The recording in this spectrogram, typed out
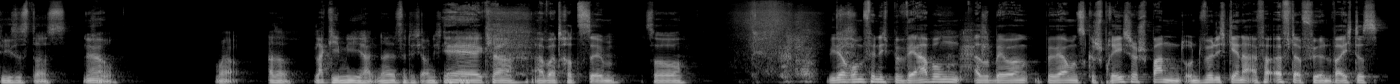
dieses, das. Ja. So. Ja. Also Lucky Me halt, ne? Ist natürlich auch nicht Ja, ja, klar, aber trotzdem, so. Wiederum finde ich Bewerbung, also Be Bewerbungsgespräche spannend und würde ich gerne einfach öfter führen, weil ich das,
